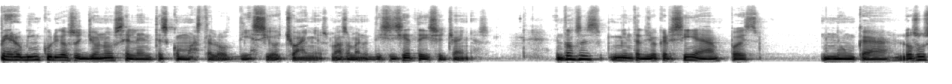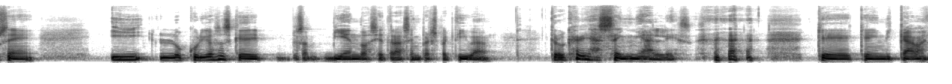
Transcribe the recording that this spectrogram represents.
Pero bien curioso, yo no usé lentes como hasta los 18 años, más o menos, 17, 18 años. Entonces, mientras yo crecía, pues nunca los usé. Y lo curioso es que, viendo hacia atrás en perspectiva, creo que había señales que, que, indicaban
